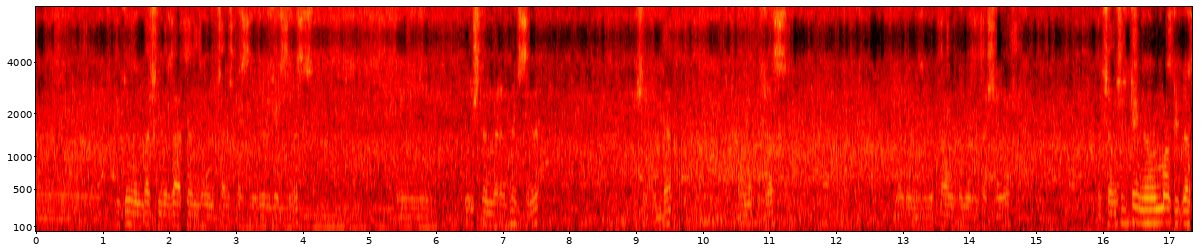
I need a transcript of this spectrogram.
eee videonun başında zaten bunun çalışmasını göreceksiniz. Eee, bu işlemlerin hepsini bir şekilde anlatacağız. Gördüğünüz gibi tankımızı taşıyor. Ve Çalışırken inanılmaz bir biraz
